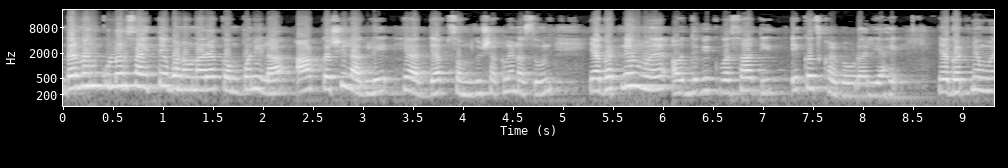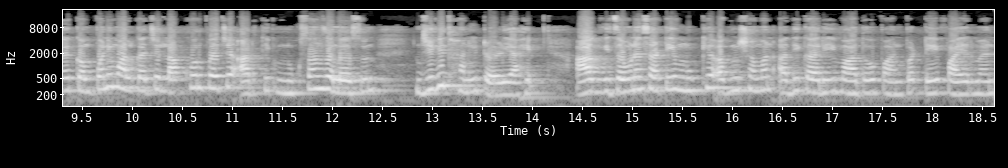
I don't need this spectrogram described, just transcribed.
दरम्यान कूलर साहित्य बनवणाऱ्या कंपनीला आग कशी लागली हे अद्याप समजू शकले नसून या घटनेमुळे औद्योगिक वसाहतीत एकच खळबळ उडाली आहे. या घटनेमुळे कंपनी मालकाचे लाखो रुपयाचे आर्थिक नुकसान झालं असून जीवितहानी टळली आहे. आग विझवण्यासाठी मुख्य अग्निशमन अधिकारी माधव पानपट्टे फायरमॅन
